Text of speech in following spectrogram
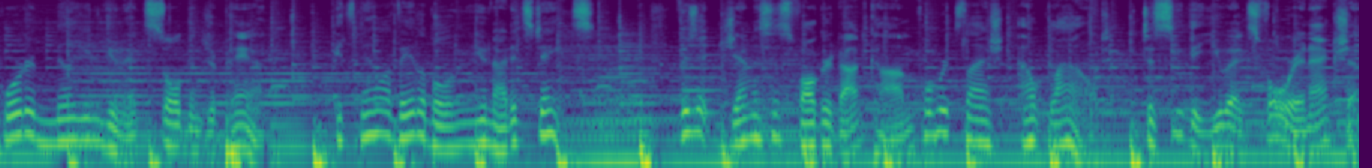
quarter million units sold in Japan, it's now available in the United States. Visit genesisfogger.com forward slash out loud to see the UX4 in action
